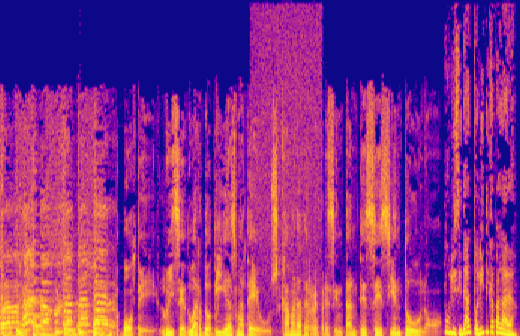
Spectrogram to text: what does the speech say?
Trabajando por Santander. Vote Luis Eduardo Díaz Mateus, Cámara de Representantes C101. Publicidad política pagada.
